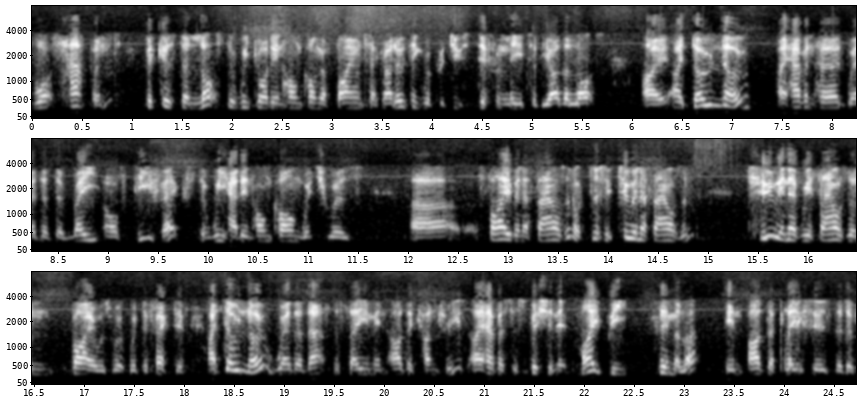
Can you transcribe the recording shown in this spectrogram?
what's happened because the lots that we got in Hong Kong of BioNTech, I don't think were produced differently to the other lots. I, I don't know. I haven't heard whether the rate of defects that we had in Hong Kong, which was uh, five in a thousand, or just two in a thousand, two in every thousand vials were, were defective. I don't know whether that's the same in other countries. I have a suspicion it might be similar in other places that have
